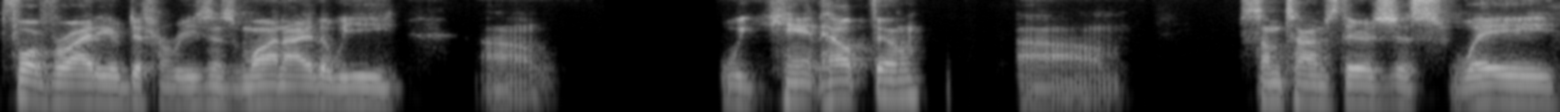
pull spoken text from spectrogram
for a variety of different reasons. One, either we um, we can't help them. Um, sometimes there's just way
